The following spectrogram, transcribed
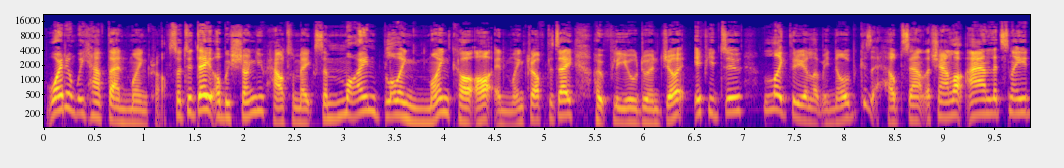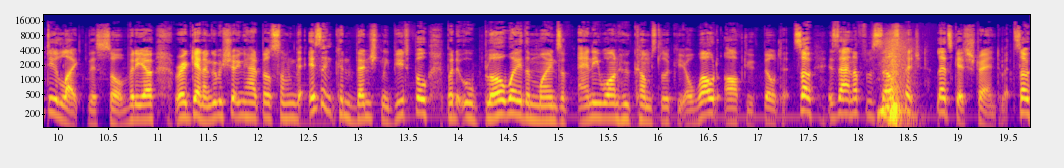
why don't we have that in Minecraft? So today I'll be showing you how to make some mind-blowing minecart art in Minecraft today. Hopefully you'll do enjoy it. If you do, like the video and let me know because it helps out the channel and lets know you do like this sort of video. Where again, I'm going to be showing you how to build something that isn't conventionally beautiful, but it will blow away the minds of anyone who comes to look at your world after you've built it. So is that enough of a sales pitch? Let's get straight into it. So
